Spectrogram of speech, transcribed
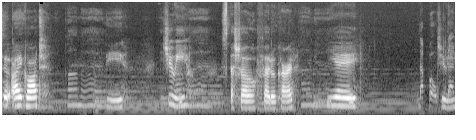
So I got the Tzuyu special photo card. Yay! Tzuyu.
